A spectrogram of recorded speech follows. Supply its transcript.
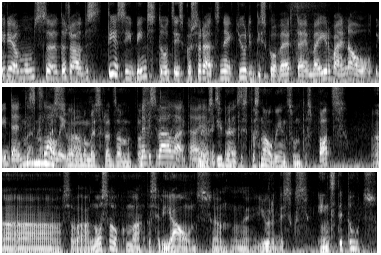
Ir jau mums dažādas tiesību institūcijas, kuras varētu sniegt juridisko vērtējumu, vai ir vai nav identisks nu, laulībām. Mēs, nu, mēs redzam, tas nevis vēlētājiem. Nevis identisks, tas nav viens un tas pats. Uh, savā nosaukumā tas ir jauns um, juridisks institūts,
